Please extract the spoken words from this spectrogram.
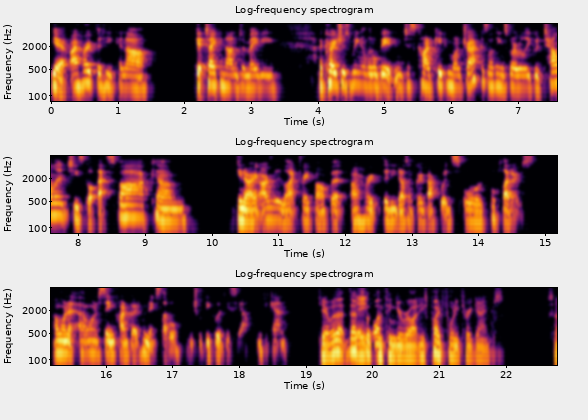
yeah, I hope that he can uh, get taken under maybe a coach's wing a little bit and just kind of keep him on track because I think he's got a really good talent. He's got that spark. Um, you know, I really like Draper, but I hope that he doesn't go backwards or or plateaus. I want to I want to see him kind of go to a next level, which would be good this year if he can. Yeah, well, that, that's Yeah, the one thing you're right. He's played 43 games. So,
